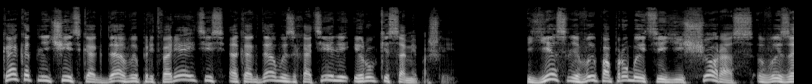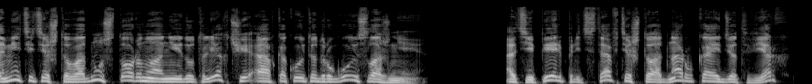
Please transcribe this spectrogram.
Как отличить, когда вы притворяетесь, а когда вы захотели и руки сами пошли? Если вы попробуете еще раз, вы заметите, что в одну сторону они идут легче, а в какую-то другую сложнее. А теперь представьте, что одна рука идет вверх,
